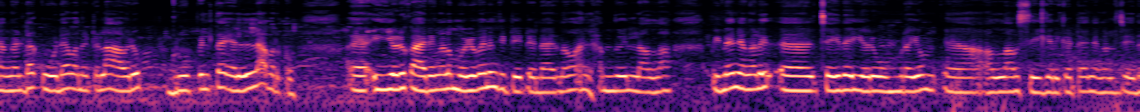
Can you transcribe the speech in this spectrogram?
ഞങ്ങളുടെ കൂടെ വന്നിട്ടുള്ള ആ ഒരു ഗ്രൂപ്പിലത്തെ എല്ലാവർക്കും ഈ ഒരു കാര്യങ്ങൾ മുഴുവനും കിട്ടിയിട്ടുണ്ടായിരുന്നു. അലഹമില്ല അല്ല പിന്നെ ഞങ്ങൾ ചെയ്ത ഈ ഒരു ഉമ്രയും അള്ളാഹ് അള്ളാഹു സ്വീകരിക്കട്ടെ. ഞങ്ങൾ ചെയ്ത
